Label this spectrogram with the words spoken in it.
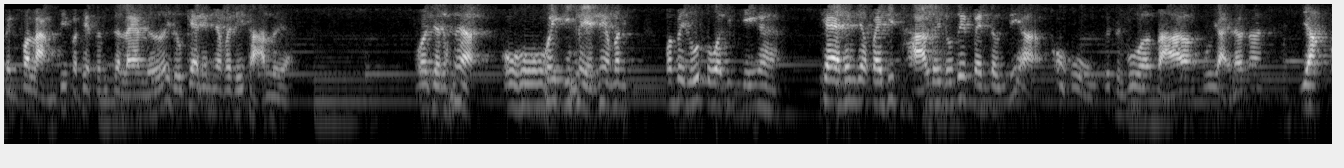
เป็นฝรั่งที่ประเทศสวิตเซอร์แลนด์เลยดูแค่นี้ยังปฏิฐานเลยอะเพราะฉะนั้นเนี่ยโอ้โหกิเลสเนี่ยมันมันไม่รู้ตัวจริงๆอะ แค่นึงยังไปทิฏฐานเลยดูได้เป็นตรงเนี้ยโอ้โหไปถึงผู้ภาษาผู้ใหญ่แล้วนะอยากไป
